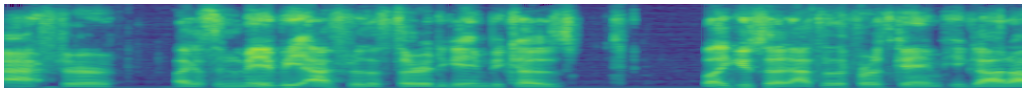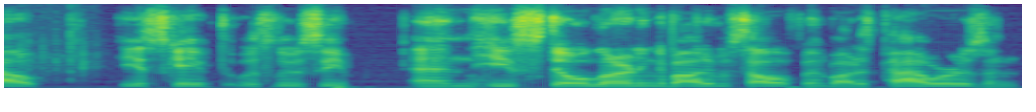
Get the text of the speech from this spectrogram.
after, like I said, maybe after the third game because, like you said, after the first game, he got out, he escaped with Lucy, and he's still learning about himself and about his powers and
